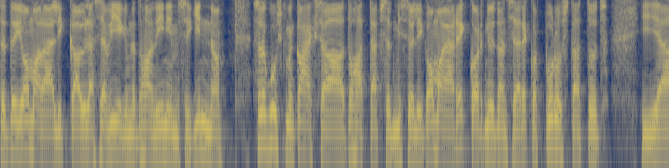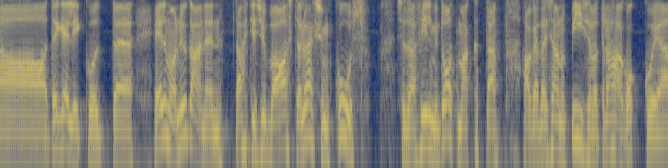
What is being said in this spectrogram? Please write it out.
ta tõi omal ajal ikka üle saja viiekümne tuhande inimese kinno. sada kuuskümmend kaheksa tuhat täpselt, mis oli ka oma aja rekord, nüüd on see rekord purustatud ja tegelikult äh, Elmo Nüganen tahtis juba aastal üheksakümmend kuus seda filmi tootma hakata, aga ta ei saanud piisavalt raha kokku ja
